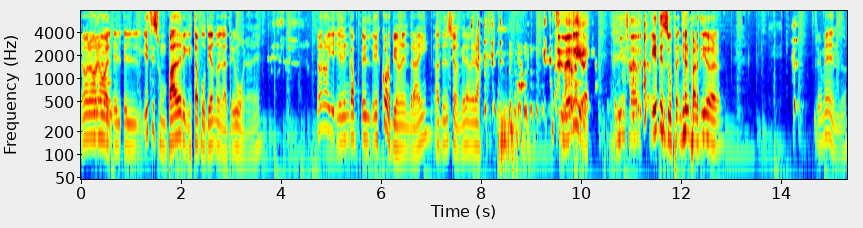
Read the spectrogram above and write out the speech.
No, no, no. El, el- el- ese es un padre que está puteando en la tribuna, ¿eh? No, no, y el, el Scorpion entra ahí. Atención, mira, mira. Es el de River. Este suspendió el partido. Tremendo.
